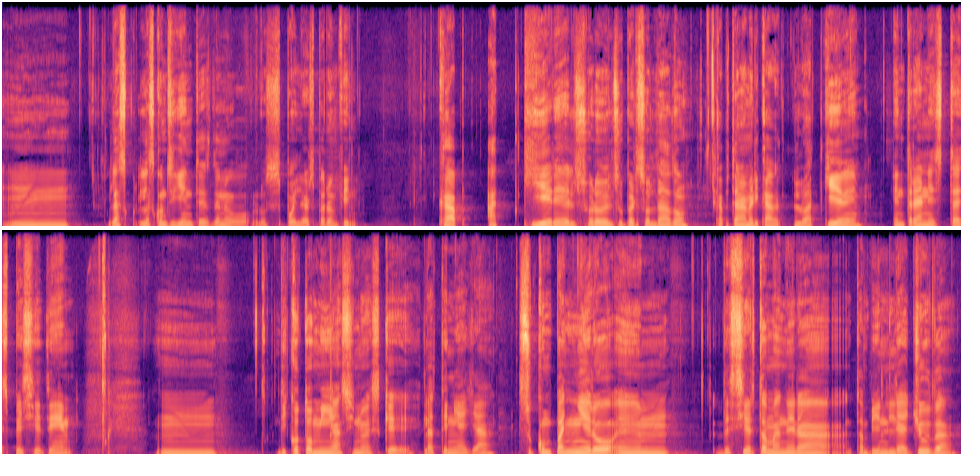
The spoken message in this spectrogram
mm, las, las, consiguientes, de nuevo los spoilers, pero en fin. Cap adquiere el suero del super soldado, Capitán América lo adquiere, entra en esta especie de mm, dicotomía, si no es que la tenía ya. Su compañero, em, de cierta manera, también le ayuda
